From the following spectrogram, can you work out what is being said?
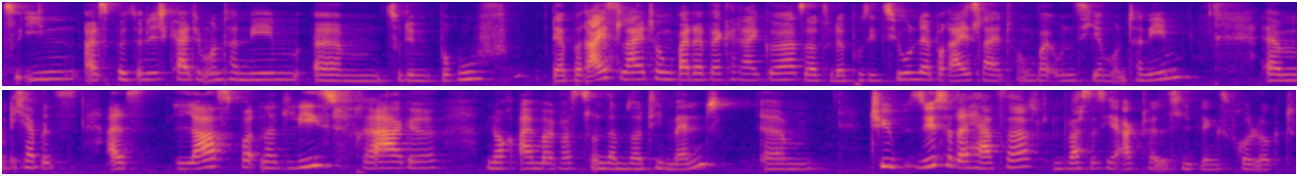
zu Ihnen als Persönlichkeit im Unternehmen, ähm, zu dem Beruf der Bereichsleitung bei der Bäckerei Görz oder zu der Position der Bereichsleitung bei uns hier im Unternehmen. Ähm, ich habe jetzt als last but not least Frage noch einmal was zu unserem Sortiment. Ähm, typ süß oder herzhaft und was ist Ihr aktuelles Lieblingsprodukt?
